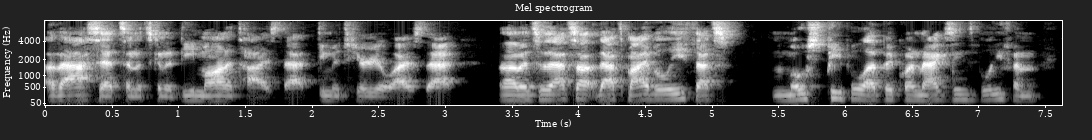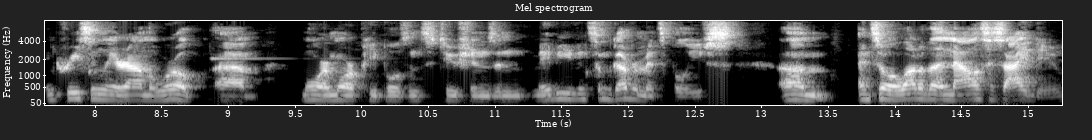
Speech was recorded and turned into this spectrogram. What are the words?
of assets, and it's going to demonetize that, dematerialize that. Um, and so that's uh, that's my belief. That's most people at Bitcoin Magazine's belief, and increasingly around the world, um, more and more people's institutions, and maybe even some governments' beliefs. Um, and so a lot of the analysis I do,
